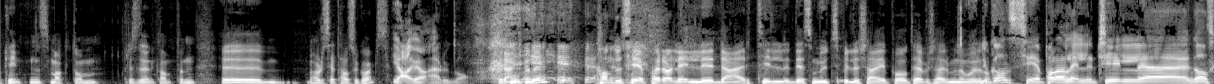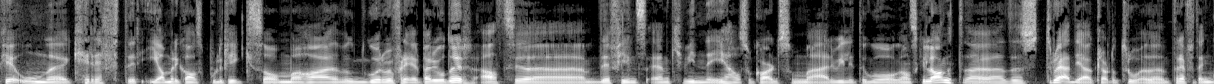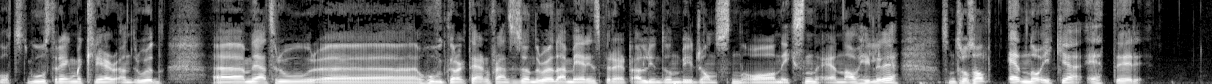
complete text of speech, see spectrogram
Clintons makt om presidentkampen. Uh, har du sett House of Cards? Ja, ja, er du gal. Regnet med det? Kan du se paralleller der til det som utspiller seg på TV-skjermene våre nå? Du kan se paralleller til uh, ganske onde krefter i amerikansk politikk som har, går over flere perioder. At uh, det fins en kvinne i House of Cards som er villig til å gå ganske langt. det tror jeg de har klart å tro, treffet en godt, god streng med Claire Underwood. men jeg tror hovedkarakteren, Frances Underwood, er mer inspirert av Lyndon B. Johnson og Nixon enn av Hillary, som tross alt ennå ikke, etter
